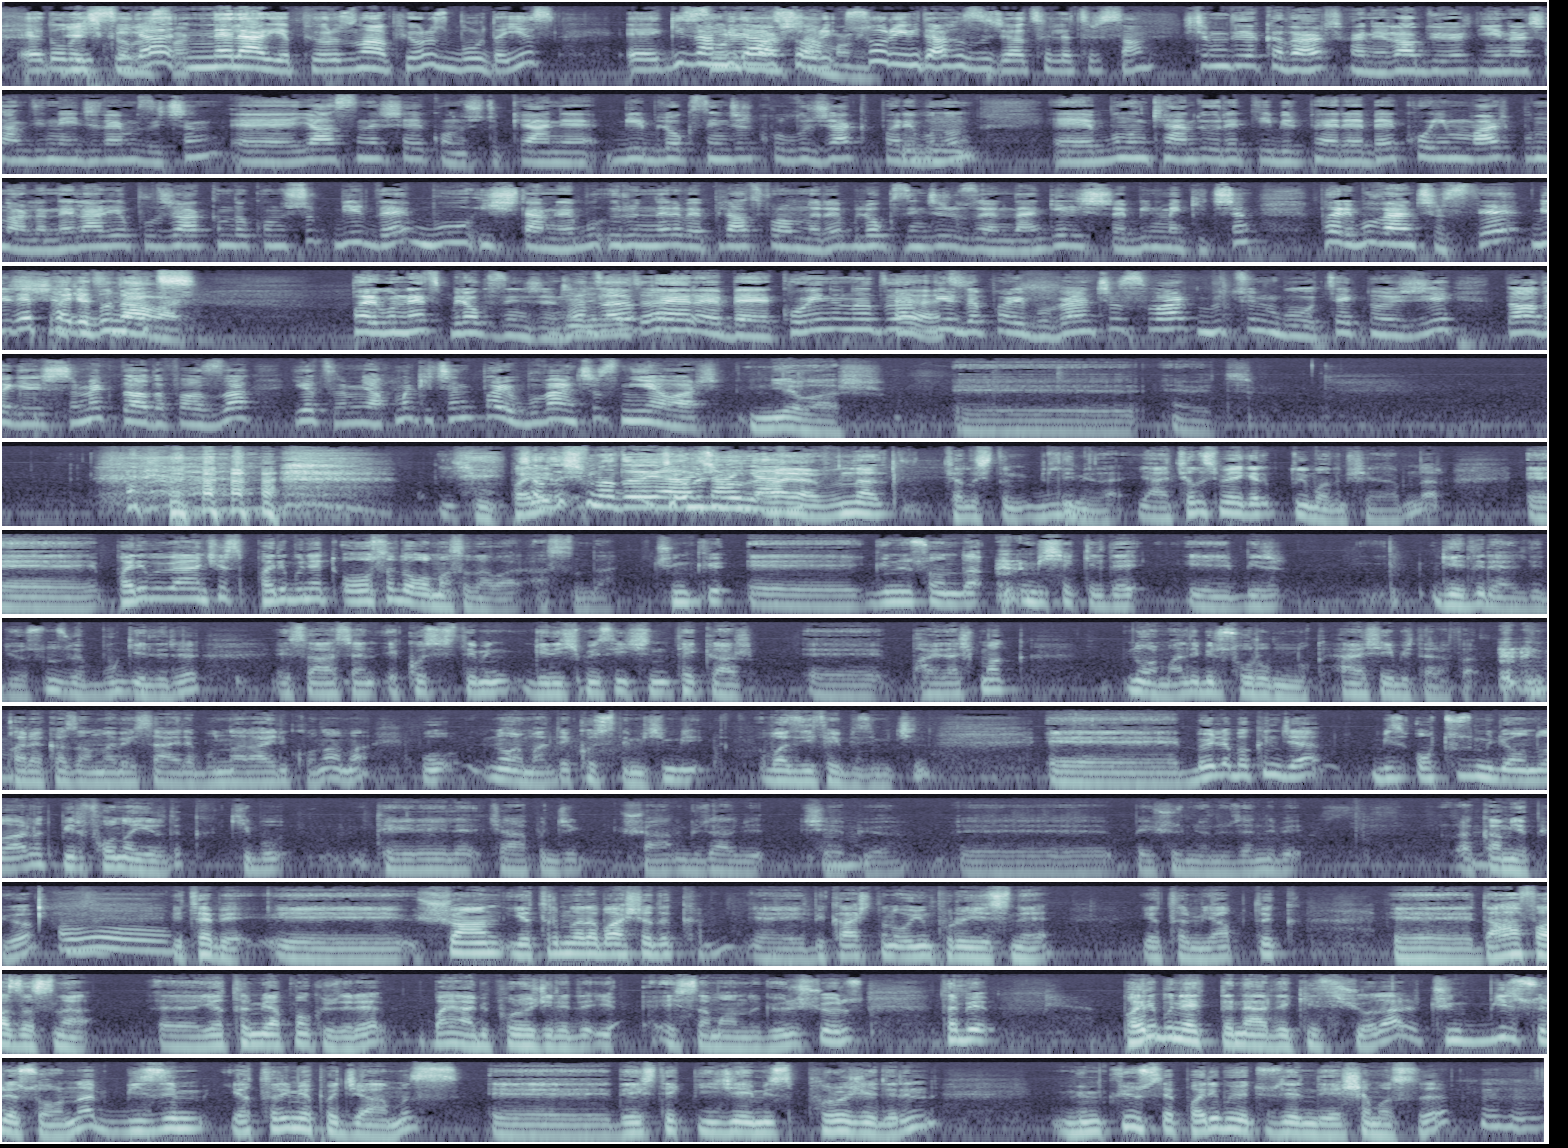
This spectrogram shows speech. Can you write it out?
E, dolayısıyla neler yapıyoruz, ne yapıyoruz buradayız. E, Gizem Soruyu bir daha soru, soruyu bir daha hızlıca hatırlatırsan. Şimdiye kadar hani radyoya yeni açan dinleyicilerimiz için e, Yasin'le şey konuştuk. Yani bir blok zincir kurulacak Paribu'nun. E, bunun kendi ürettiği bir PRB coin var. Bunlarla neler yapılacağı hakkında konuştuk. Bir de bu işlemleri, bu ürünleri ve platformları blok zincir üzerinden geliştirebilmek için Paribu Ventures diye bir Ve şirketi Paribu daha Net. var. Paribu Net blok zincirinin Zincirin adı, adı. PRB coin'in adı, Evet. bir de Paribu Ventures var. Bütün bu teknolojiyi daha da geliştirmek, daha da fazla yatırım yapmak için Paribu Ventures niye var? Niye var? Ee, evet. Şimdi Çalışmadığı yerden çalışmadı, geldi. Hayır bunlar çalıştım bildiğim ya. Yani çalışmaya gelip duymadığım şeyler bunlar. Ee, Paribu Ventures, Paribu Net olsa da olmasa da var aslında. Çünkü e, günün sonunda bir şekilde e, bir gelir elde ediyorsunuz ve bu geliri esasen ekosistemin gelişmesi için tekrar e, paylaşmak normalde bir sorumluluk. Her şey bir tarafa. Para kazanma vesaire bunlar ayrı konu ama bu normalde ekosistem için bir vazife bizim için. E, böyle bakınca biz 30 milyon dolarlık bir fon ayırdık ki bu TL ile çarpınca şu an güzel bir şey yapıyor. E, 500 milyon üzerinde bir rakam yapıyor. Oo. E tabi e, şu an yatırımlara başladık. E, birkaç tane oyun projesine yatırım yaptık. E, daha fazlasına e, yatırım yapmak üzere bayağı bir projeyle de eş zamanlı görüşüyoruz. Tabi Paribunet'le nerede kesişiyorlar? Çünkü bir süre sonra bizim yatırım yapacağımız, e, destekleyeceğimiz projelerin mümkünse Paribunet üzerinde yaşaması,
